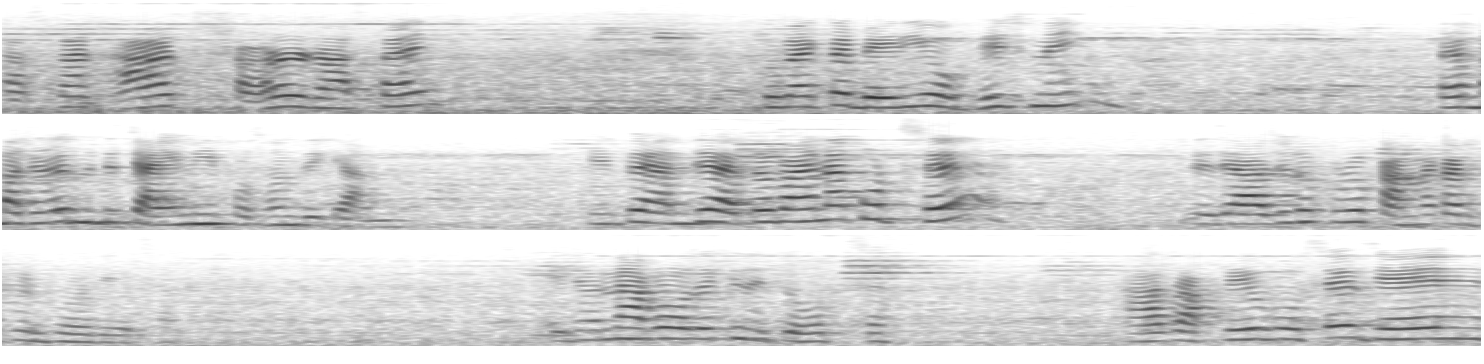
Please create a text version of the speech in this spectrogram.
রাস্তাঘাট, শহরের রাস্তায় খুব একটা বেরিয়ে অভ্যেস নেই। কারণ বাচ্চাটা নিতে চাইনি প্রথম দিকে আমি। কিন্তু যে এত বায়না করছে যে যাওয়ার জন্য পুরো কান্নাকাটি শুরু করে দিয়েছে। এই জন্য আবার ওদেরকে নিতে হচ্ছে। আর বাপিও বসে যে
